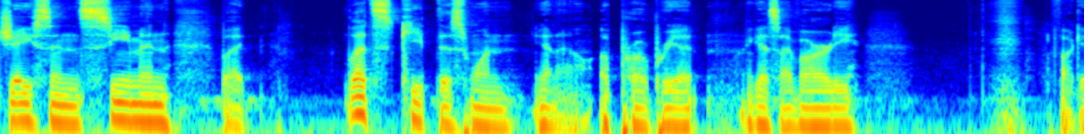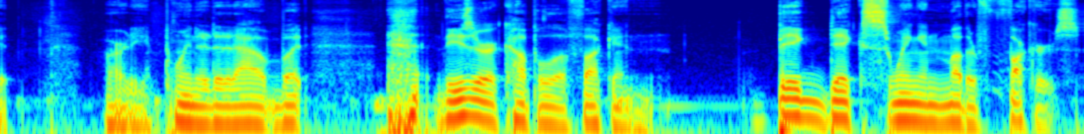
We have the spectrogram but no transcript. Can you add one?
Jason Seaman, but let's keep this one, you know, appropriate. I guess I've already, fuck it, I've already pointed it out, but these are a couple of fucking big dick swinging motherfuckers.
